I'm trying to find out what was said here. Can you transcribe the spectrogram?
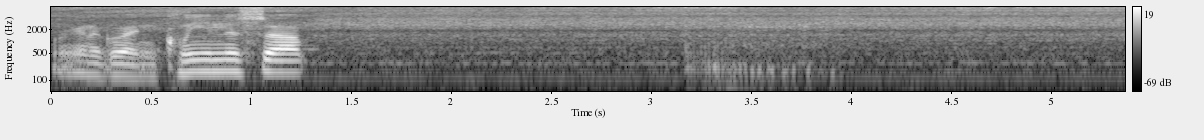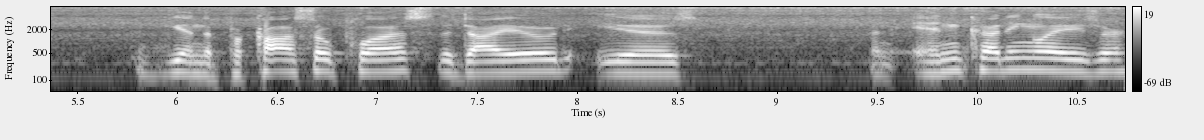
We're going to go ahead and clean this up. Again, the Picasso Plus, the diode, is an end cutting laser.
